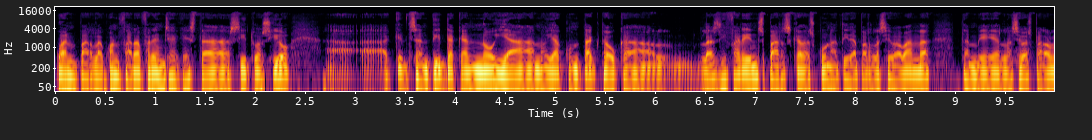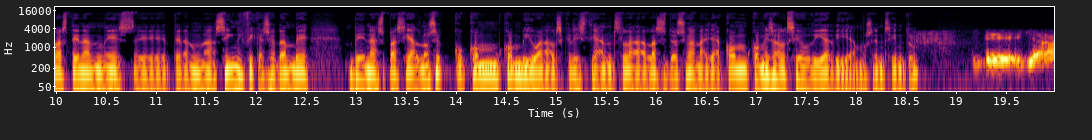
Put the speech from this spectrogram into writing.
quan parla, quan fa referència a aquesta situació, a, a aquest sentit de que no hi, ha, no hi ha contacte o que les diferents parts, cadascuna tira per la seva banda, també les seves paraules tenen més eh, tenen una significació també ben especial. No sé com, com viuen els cristians la, la situació en allà, com, com és el seu dia a dia, mossèn Cinto? Bé, hi ha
